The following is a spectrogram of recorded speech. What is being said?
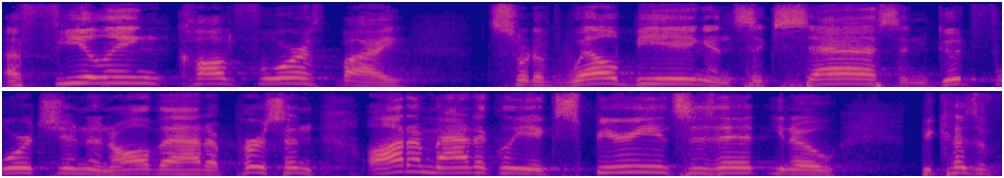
A feeling called forth by sort of well-being and success and good fortune and all that. A person automatically experiences it, you know, because of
